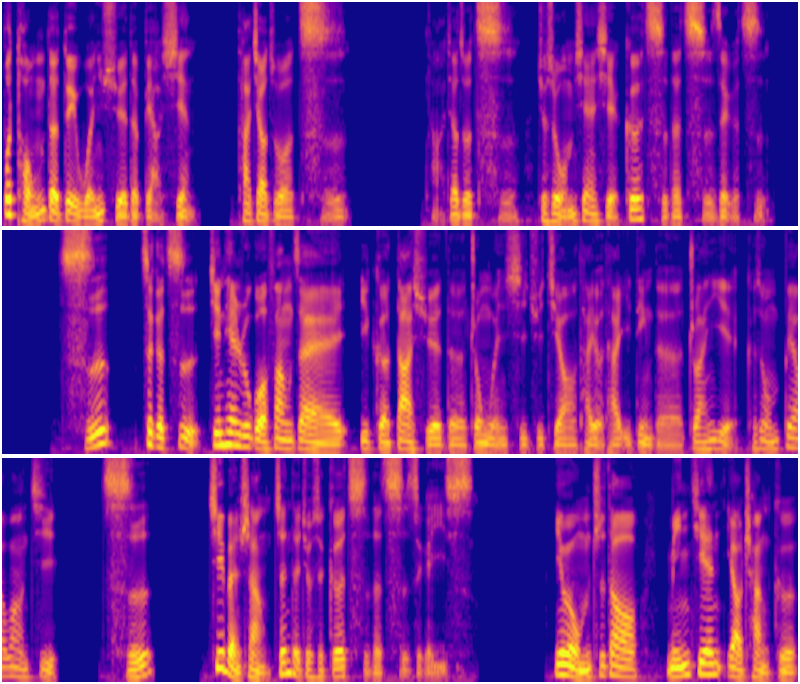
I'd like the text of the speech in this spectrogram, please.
不同的对文学的表现，它叫做词啊，叫做词，就是我们现在写歌词的“词”这个字。词这个字，今天如果放在一个大学的中文系去教，它有它一定的专业。可是，我们不要忘记词。基本上真的就是歌词的词这个意思，因为我们知道民间要唱歌，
